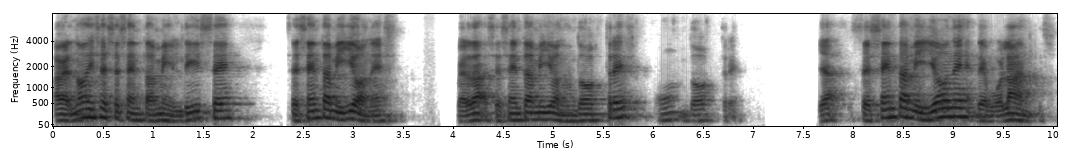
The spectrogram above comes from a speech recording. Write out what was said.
a ver, no dice 60 mil, dice 60 millones, ¿verdad? 60 millones, 1, 2, 3, 1, 2, 3. ¿Ya? 60 millones de volantes.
